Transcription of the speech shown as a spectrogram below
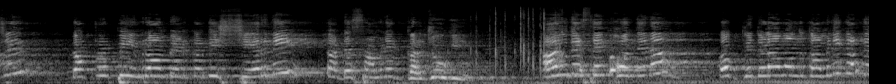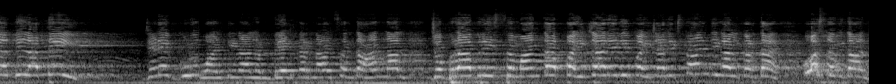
ਅੱਜ ਡਾਕਟਰ ਭੀਮ ਰਾਓ ਅੰਬੇਡਕਰ ਦੀ ਸ਼ੇਰਨੀ ਤੁਹਾਡੇ ਸਾਹਮਣੇ ਗਰਜੂਗੀ ਅੱਜ ਦੇ ਸਿੰਘ ਹੁੰਦੇ ਨਾ, ਉਹ ਗਿੱਦੜਾਂ ਵਾਂਗ ਕੰਮ ਨਹੀਂ ਕਰਦੇ ਅੱਧੀ ਰਾਤੀ। ਜਿਹੜੇ ਗੁਰੂ ਕੁਆਲਿਟੀ ਨਾਲ, ਅੰਬੇਡਕਰ ਨਾਲ, ਸੰਵਿਧਾਨ ਨਾਲ, ਜੋ ਬਰਾਬਰੀ, ਸਮਾਨਤਾ, ਭਾਈਚਾਰੇ ਦੀ ਭਾਈਚਾਰਕ ਸਾਂਝ ਦੀ ਗੱਲ ਕਰਦਾ ਹੈ, ਉਹ ਸੰਵਿਧਾਨ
